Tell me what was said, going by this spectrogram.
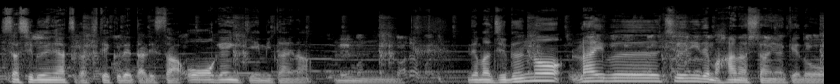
久しぶりのやつが来てくれたりさ、おー元気みたいな。うん。で、まあ自分のライブ中にでも話したんやけど、ま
